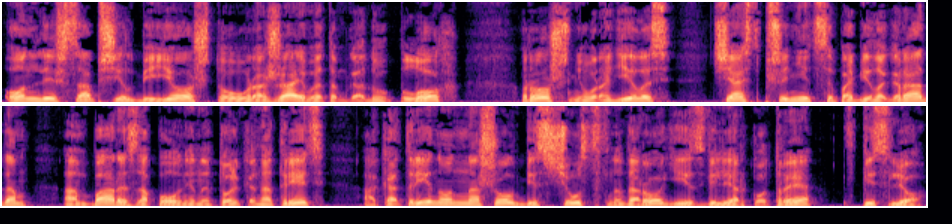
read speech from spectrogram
Он лишь сообщил Био, что урожай в этом году плох, рожь не уродилась, часть пшеницы побила градом, амбары заполнены только на треть, а Катрин он нашел без чувств на дороге из Вильер-Котре в Пислё.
